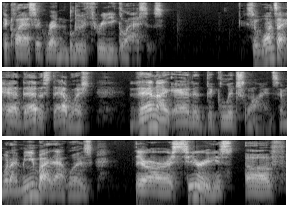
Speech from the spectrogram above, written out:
the classic red and blue 3D glasses. So once I had that established, then I added the glitch lines. And what I mean by that was there are a series of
